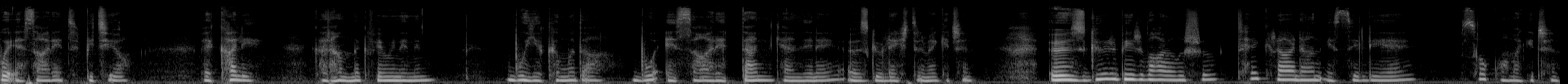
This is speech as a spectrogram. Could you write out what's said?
bu esaret bitiyor ve Kali, karanlık feminenin bu yıkımı da bu esaretten kendini özgürleştirmek için özgür bir varoluşu tekrardan esirliğe sokmamak için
